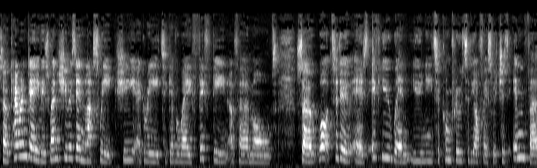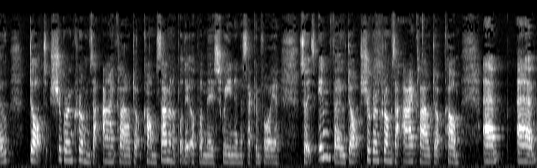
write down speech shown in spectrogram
So Karen Davies, when she was in last week, she agreed to give away 15 of her moulds. So what to do is, if you win, you need to come through to the office, which is info dot sugar and crumbs at icloud.com simon will put it up on the screen in a second for you. So it's info dot sugar and crumbs at icloud.com um, um,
